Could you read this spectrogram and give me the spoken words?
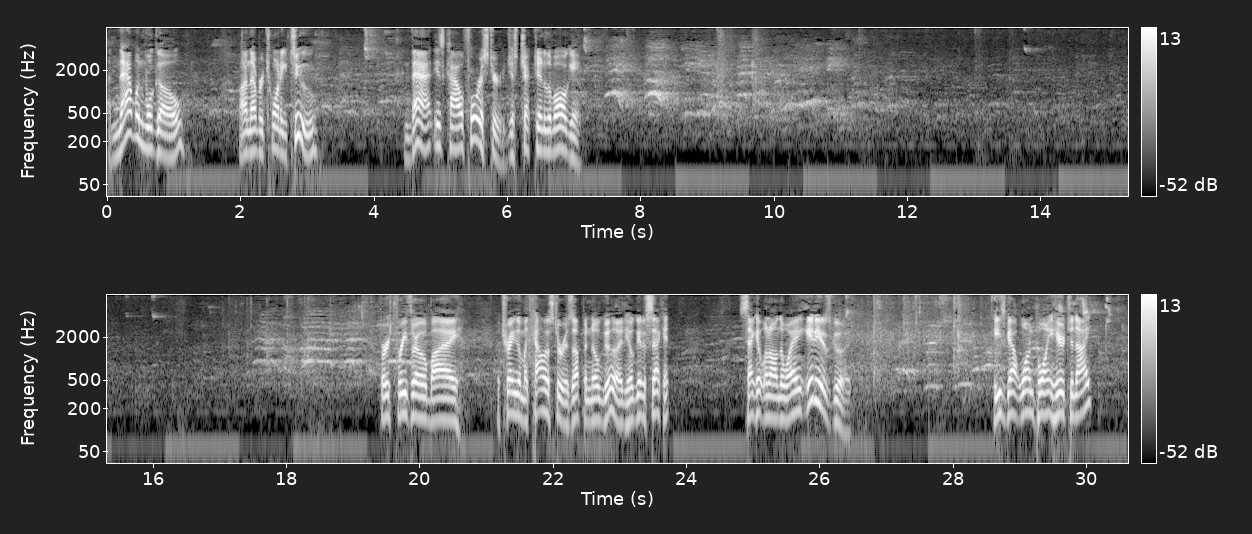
And that one will go on number 22. That is Kyle Forrester. Just checked into the ball game. First free throw by Atreyu McAllister is up and no good. He'll get a second. Second one on the way. It is good. He's got one point here tonight,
